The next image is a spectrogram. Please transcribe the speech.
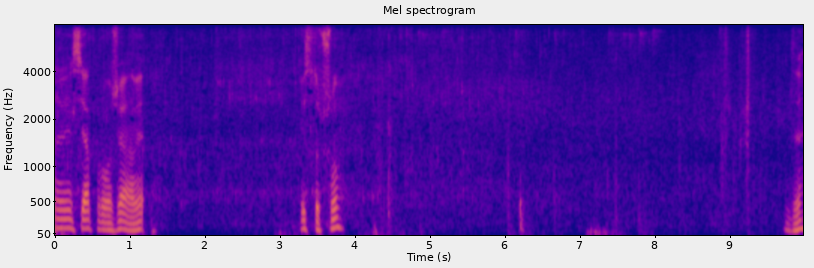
И сега продължаваме източно. Да.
